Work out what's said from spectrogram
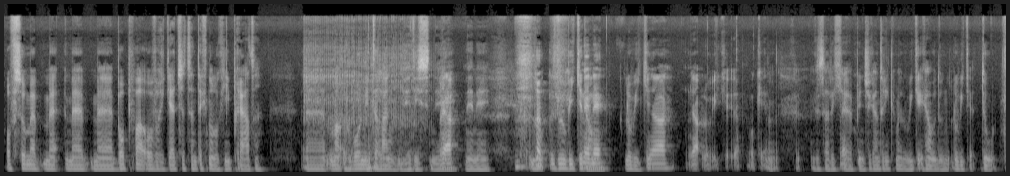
Of zo met, met, met, met Bob wat over gadgets en technologie praten. Uh, maar gewoon niet te lang. Nee, is, nee, ja. nee, nee. Lo, Louieke dan. Nee, nee. Louieke. Ja, ja Louieke, ja, oké. Okay. Gezellig nee. pintje gaan drinken met Louieke. Gaan we doen. Louieke, doen we.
